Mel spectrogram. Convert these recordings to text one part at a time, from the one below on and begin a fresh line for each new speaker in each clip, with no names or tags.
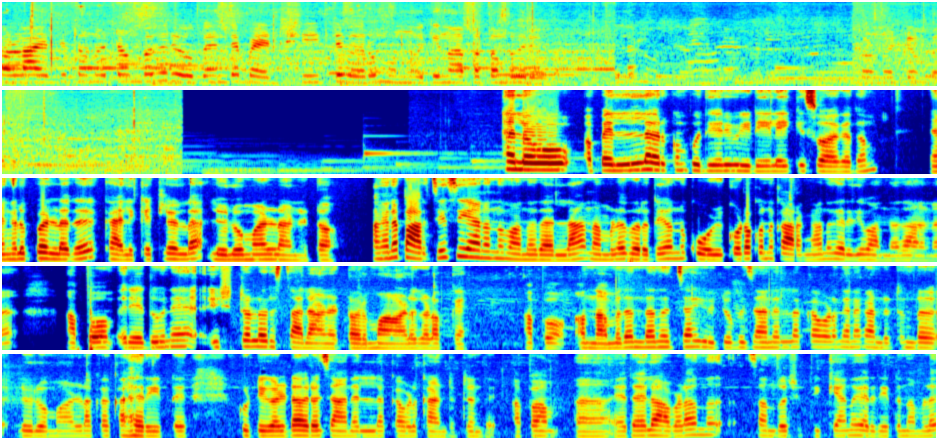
തൊള്ളായിരത്തി തൊണ്ണൂറ്റൊമ്പത് രൂപേന്റെ ബെഡ്ഷീറ്റ് വെറും മുന്നൂറ്റി നാൽപ്പത്തൊമ്പത് രൂപ തൊണ്ണൂറ്റൊമ്പത്.
ഹലോ അപ്പൊ എല്ലാവർക്കും പുതിയൊരു വീഡിയോയിലേക്ക് സ്വാഗതം. ഞങ്ങളിപ്പോൾ ഉള്ളത് കാലിക്കറ്റിലുള്ള ലുലു മാളിലാണ് കേട്ടോ അങ്ങനെ പർച്ചേസ് ചെയ്യാനൊന്നും വന്നതല്ല. നമ്മൾ വെറുതെ ഒന്ന് കോഴിക്കോടൊക്കെ ഒന്ന് കറങ്ങാന്ന് കരുതി വന്നതാണ്. അപ്പോൾ രഘുവിന് ഇഷ്ടമുള്ള ഒരു സ്ഥലമാണ് കേട്ടോ ഒരു മാളുകളൊക്കെ. അപ്പോൾ ഒന്നാമത് എന്താണെന്ന് വെച്ചാൽ യൂട്യൂബ് ചാനലിലൊക്കെ അവൾ ഇങ്ങനെ കണ്ടിട്ടുണ്ട്. ലുലുമാളിലൊക്കെ കയറിയിട്ട് കുട്ടികളുടെ ഓരോ ചാനലിലൊക്കെ അവൾ കണ്ടിട്ടുണ്ട്. അപ്പം ഏതായാലും അവളെ ഒന്ന് സന്തോഷിപ്പിക്കാന്ന് കരുതിയിട്ട് നമ്മൾ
